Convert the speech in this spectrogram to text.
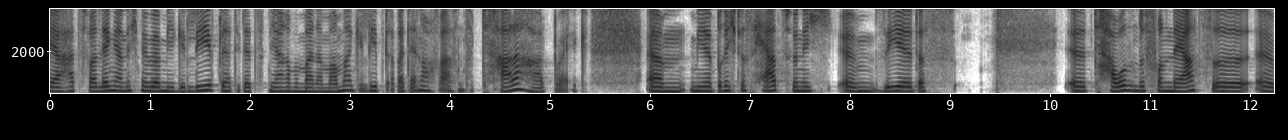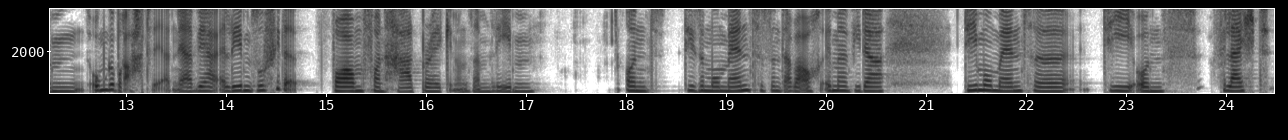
er hat zwar länger nicht mehr bei mir gelebt, er hat die letzten Jahre bei meiner Mama gelebt, aber dennoch war es ein totaler Heartbreak. Ähm, mir bricht das Herz, wenn ich ähm, sehe, dass äh, Tausende von Nerze ähm, umgebracht werden. Ja, wir erleben so viele Formen von Heartbreak in unserem Leben. Und diese Momente sind aber auch immer wieder die Momente, die uns vielleicht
